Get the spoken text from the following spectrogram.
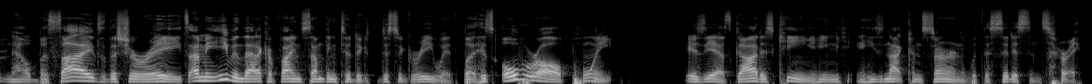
Now, besides the charades, I mean, even that I could find something to d- disagree with, but his overall point is yes, God is king. He he's not concerned with the citizens, right?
